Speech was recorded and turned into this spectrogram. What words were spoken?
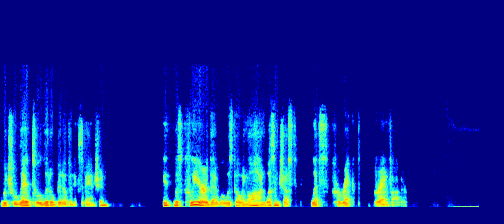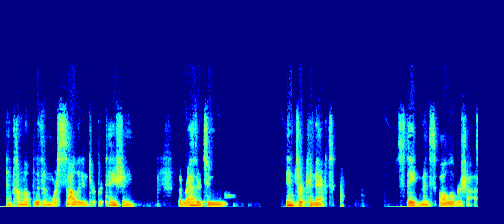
which led to a little bit of an expansion. It was clear that what was going on wasn't just let's correct grandfather and come up with a more solid interpretation, but rather to interconnect statements all over Shas,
